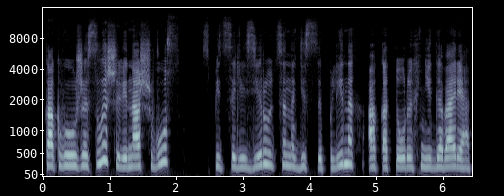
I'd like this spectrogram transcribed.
Как вы уже слышали, наш вуз специализируется на дисциплинах, о которых не говорят.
